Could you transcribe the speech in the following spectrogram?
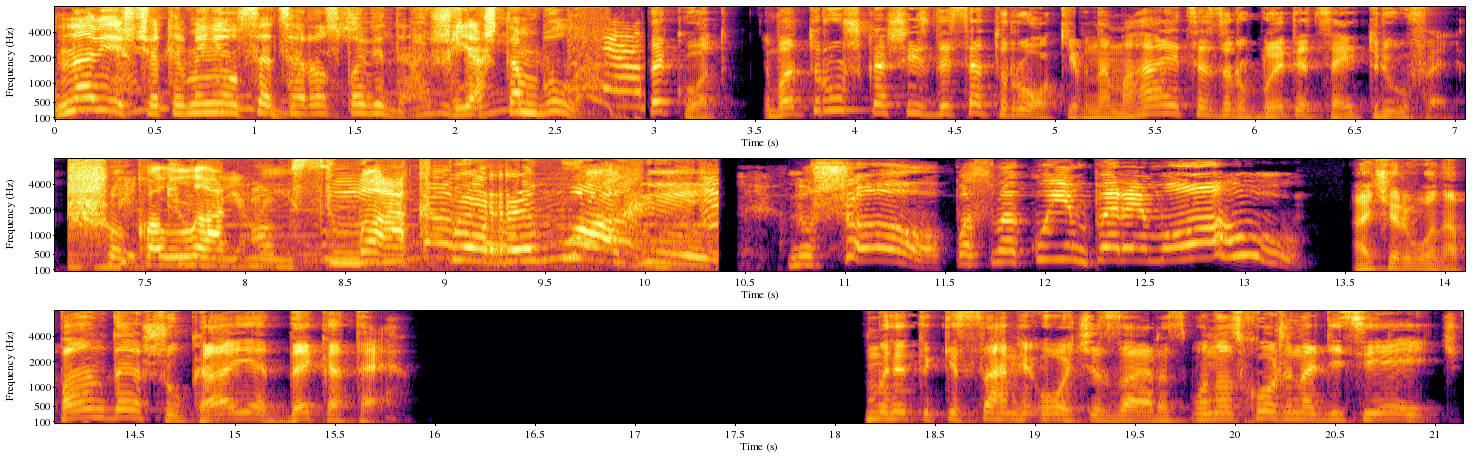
Навіщо ти мені усе це розповідаєш? Я ж там була. Так от, ватрушка 60 років намагається зробити цей трюфель. Шоколадний смак перемоги. Ну що, посмакуємо перемогу? А червона панда шукає ДКТ. У мене такі самі очі зараз. Воно схоже на DCH.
